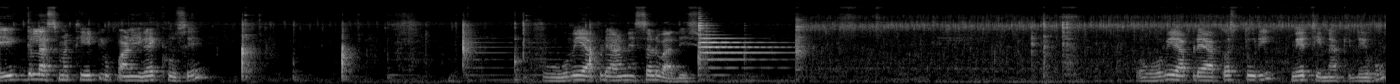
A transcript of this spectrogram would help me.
આપણે એક ગ્લાસમાંથી એટલું પાણી રાખ્યું છે. હવે આપણે આને સડવા દઈશું. હવે આપણે આ કસ્તુરી મેથી નાખી દેવું.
